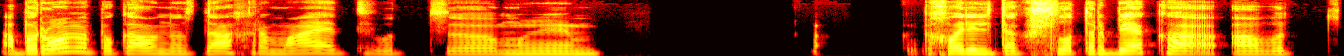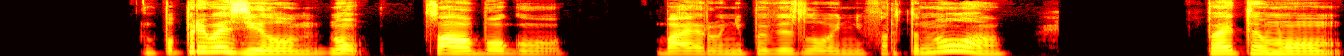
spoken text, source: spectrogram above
Оборона пока у нас, да, хромает. Вот э, мы хвалили так Шлоттербека, а вот попривозил он. Ну, слава богу, Байеру не повезло и не фартануло. Поэтому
